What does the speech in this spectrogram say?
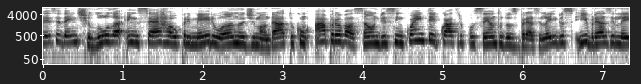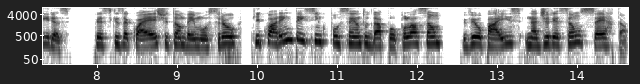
presidente Lula encerra o primeiro ano de mandato com aprovação de 54% dos brasileiros e brasileiras. Pesquisa Quaest também mostrou que 45% da população vê o país na direção certa,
